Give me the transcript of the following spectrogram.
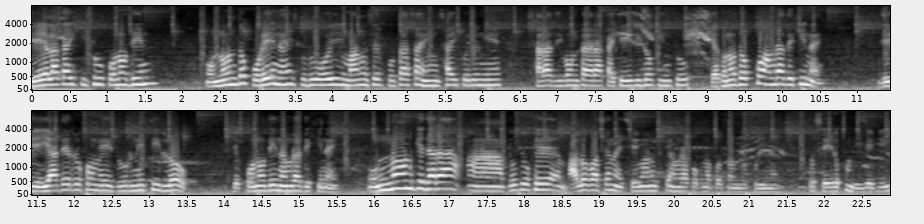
এই এলাকায় কিছু কোনো দিন উন্নয়ন তো করেই নাই, শুধু ওই মানুষের প্রত্যাশা, হিংসাই করে নিয়ে সারা জীবনটা এরা কাটিয়ে দিল, কিন্তু এখনও দক্ষ আমরা দেখি নাই যে ইয়াদের রকম এই দুর্নীতির লোক যে কোনো দিন আমরা দেখি নাই। উন্নয়নকে যারা আহ, দু চোখে ভালোবাসে নাই সেই মানুষকে আমরা কখনো পছন্দ করি না। তো সেই রকম বিজেপি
